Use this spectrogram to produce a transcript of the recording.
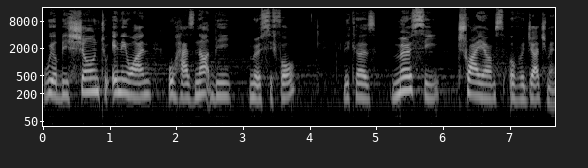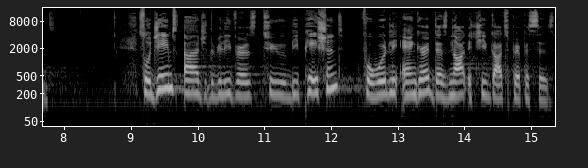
will be shown to anyone who has not been merciful, because mercy triumphs over judgment. So James urged the believers to be patient, for worldly anger does not achieve God's purposes.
